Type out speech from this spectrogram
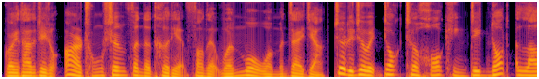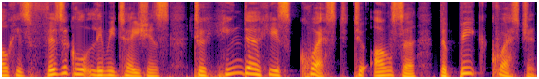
关于他的这种二重身份的特点，放在文末我们再讲。这里这位 Doctor Hawking did not allow his physical limitations to hinder his quest to answer the big question。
